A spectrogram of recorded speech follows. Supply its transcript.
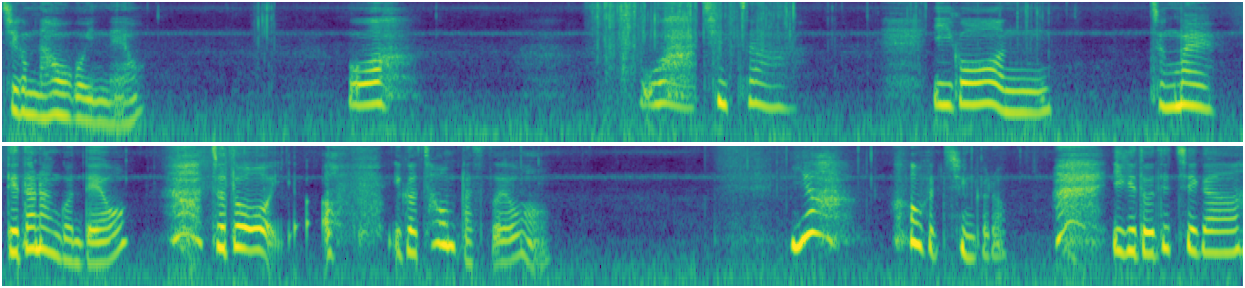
지금 나오고 있네요. 우와, 우와, 진짜. 이건 정말 대단한 건데요. 저도 어, 이거 처음 봤어요. 이야, 어우, 징그러. 이게 도대체가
